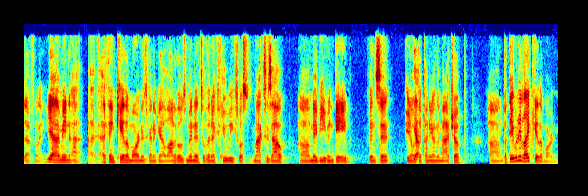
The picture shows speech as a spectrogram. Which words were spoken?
Definitely, yeah. I mean, I, I think Caleb Martin is going to get a lot of those minutes over the next few weeks once Max is out. Uh, maybe even Gabe Vincent, you know, yep. depending on the matchup. Um, but they really like Caleb Martin,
